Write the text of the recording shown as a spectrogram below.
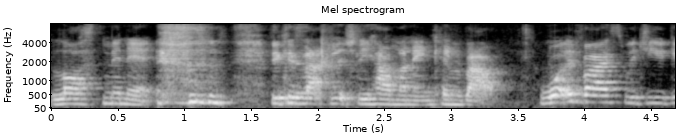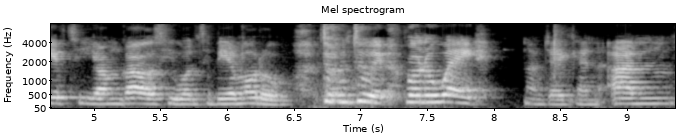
last minute, because that's literally how my name came about. What advice would you give to young girls who want to be a model? Don't do it, run away. No, I'm joking. Um,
